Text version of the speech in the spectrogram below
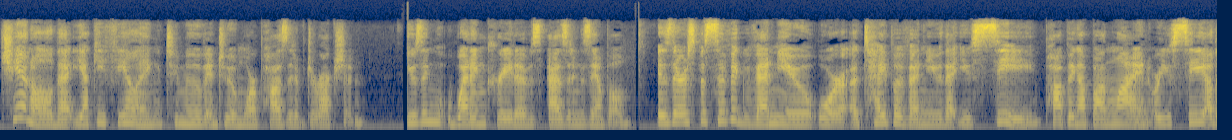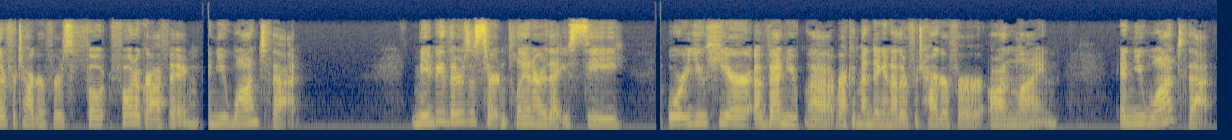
channel that yucky feeling to move into a more positive direction? Using wedding creatives as an example, is there a specific venue or a type of venue that you see popping up online or you see other photographers pho- photographing and you want that? Maybe there's a certain planner that you see or you hear a venue uh, recommending another photographer online and you want that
